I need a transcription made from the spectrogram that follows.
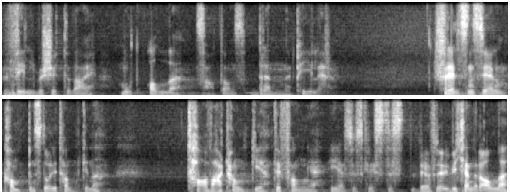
vil beskytte deg mot alle Satans brennende piler. Frelsens hjelm, kampen står i tankene. Ta hver tanke til fange i Jesus Kristus. Vi kjenner det alle.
